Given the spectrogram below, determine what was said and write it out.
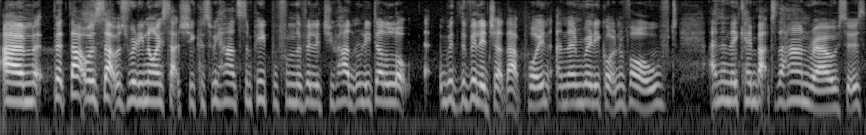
Um, but that was that was really nice actually because we had some people from the village who hadn't really done a lot with the village at that point and then really got involved and then they came back to the handrail so it was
